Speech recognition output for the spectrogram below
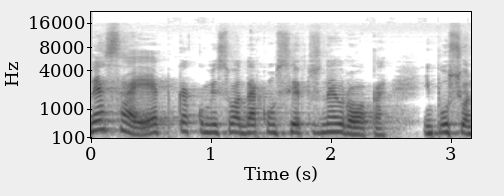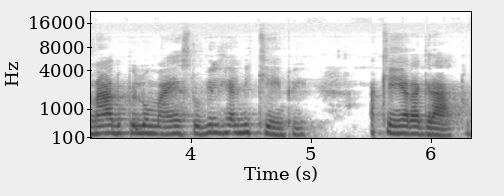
Nessa época, começou a dar concertos na Europa, impulsionado pelo maestro Wilhelm Kempel, a quem era grato.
